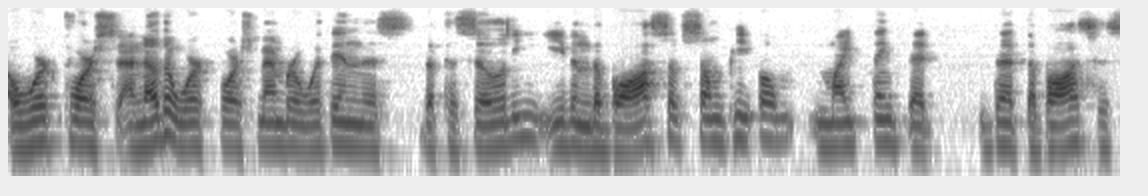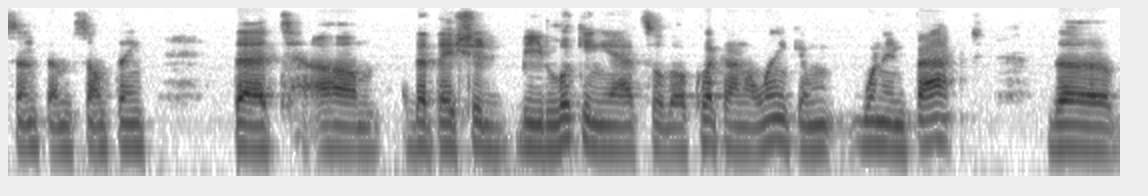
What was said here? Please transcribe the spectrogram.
a workforce, another workforce member within this the facility, even the boss of some people might think that that the boss has sent them something that um, that they should be looking at, so they'll click on a link, and when in fact the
